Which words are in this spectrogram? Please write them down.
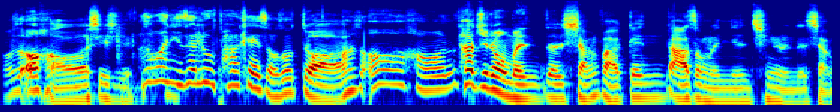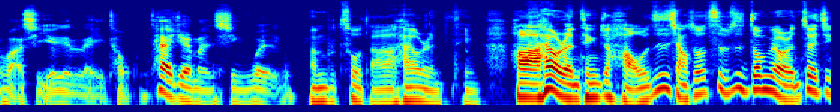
我说哦好哦，谢谢。他说哇你在录 podcast，我说对啊。他说哦好啊。他觉得我们的想法跟大众的年轻人的想法其实有点雷同，他也觉得蛮欣慰的。蛮不错的、啊，还有人听。好啦，还有人听就好。我只是想说，是不是都没有人最近？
